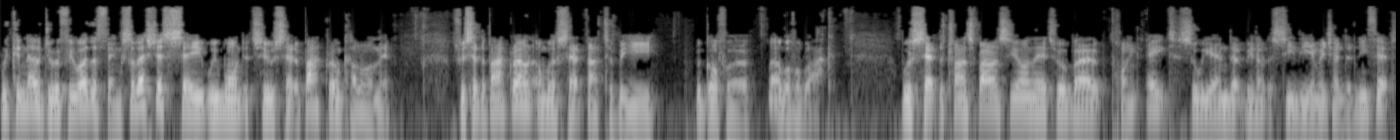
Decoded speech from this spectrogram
we can now do a few other things. So let's just say we wanted to set a background color on there. So we set the background and we'll set that to be, we'll go for, I'll go for black. We'll set the transparency on there to about 0.8 so we end up being able to see the image underneath it.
